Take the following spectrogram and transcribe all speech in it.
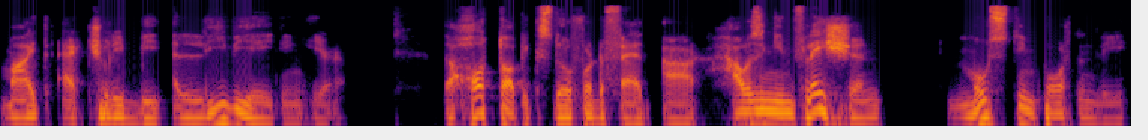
might actually be alleviating here. The hot topics, though, for the Fed are housing inflation, most importantly,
